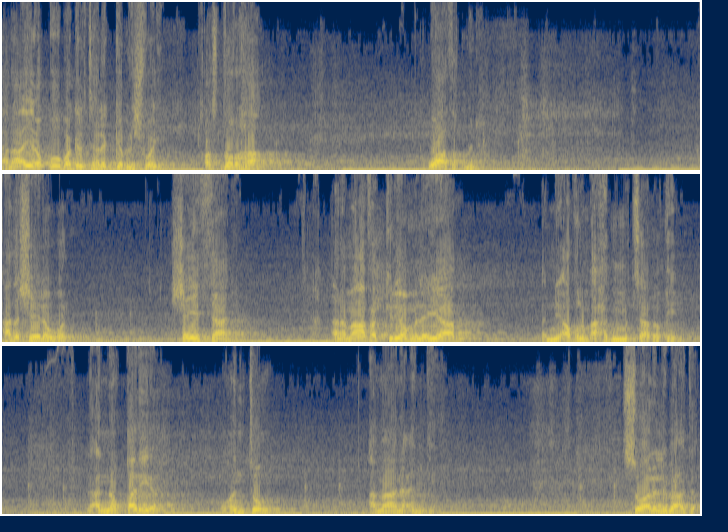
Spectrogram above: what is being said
أنا أي عقوبة قلتها لك قبل شوي أصدرها واثق منها. هذا الشيء الأول. الشيء الثاني أنا ما أفكر يوم من الأيام إني أظلم أحد من المتسابقين. لأن القرية وأنتم أمانة عندي. السؤال اللي بعده.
